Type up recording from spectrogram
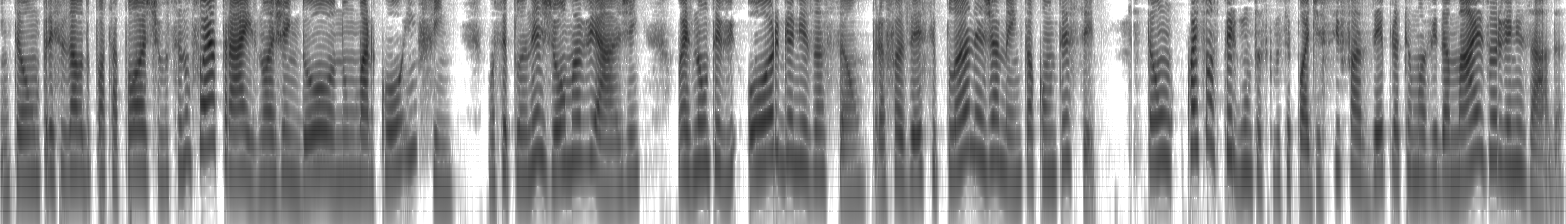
Então, precisava do passaporte, você não foi atrás, não agendou, não marcou, enfim. Você planejou uma viagem, mas não teve organização para fazer esse planejamento acontecer. Então, quais são as perguntas que você pode se fazer para ter uma vida mais organizada?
